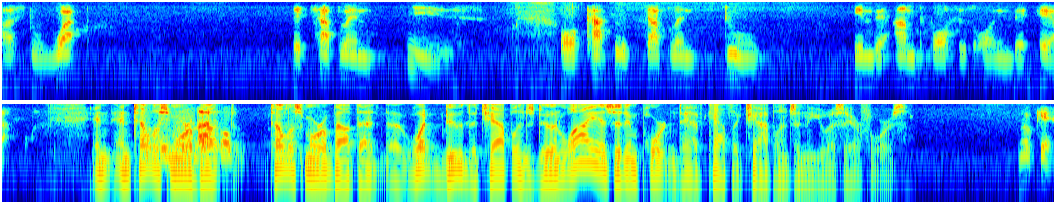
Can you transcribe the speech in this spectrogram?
as to what a chaplain is or Catholic chaplains do in the armed forces or in the air force. And and tell so us more about of, tell us more about that. Uh, what do the chaplains do, and why is it important to have Catholic chaplains in the U.S. Air Force? Okay,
